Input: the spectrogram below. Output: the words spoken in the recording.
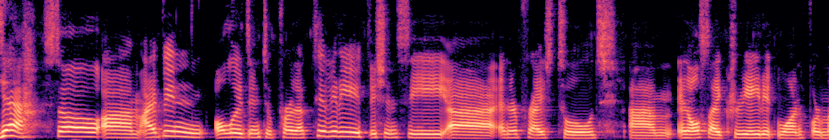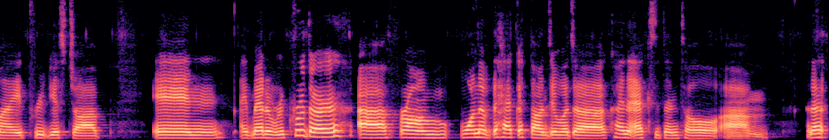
Yeah, so um, I've been always into productivity, efficiency, uh, enterprise tools, um, and also I created one for my previous job. And I met a recruiter uh, from one of the hackathons. It was a kind of accidental. Um, and I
